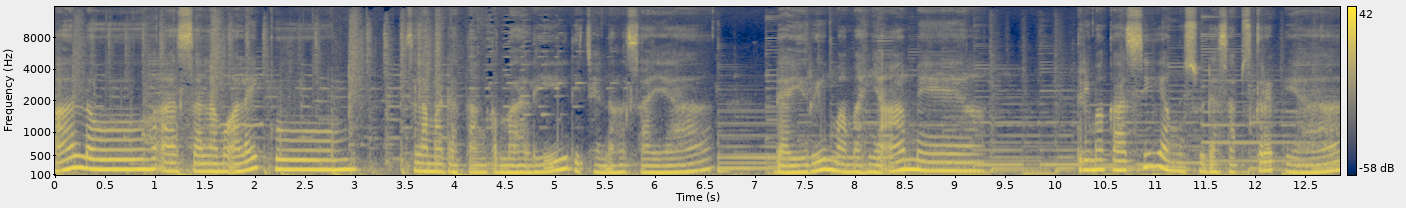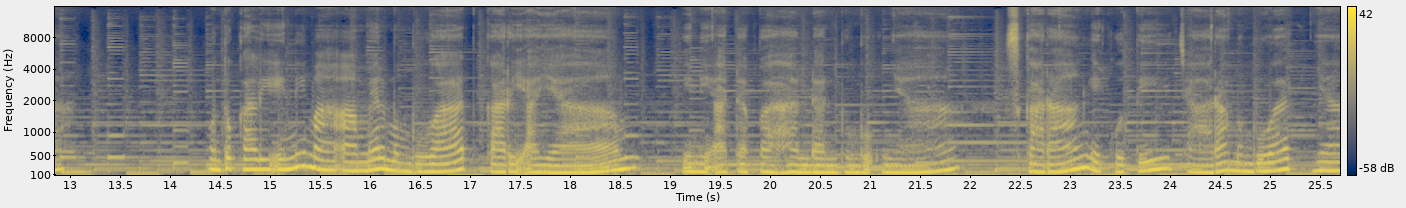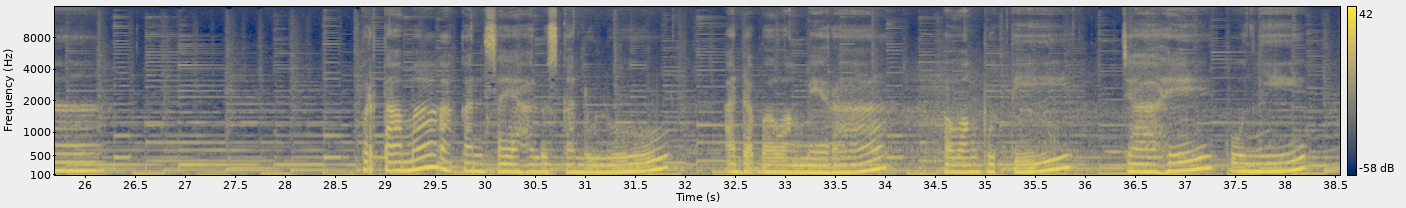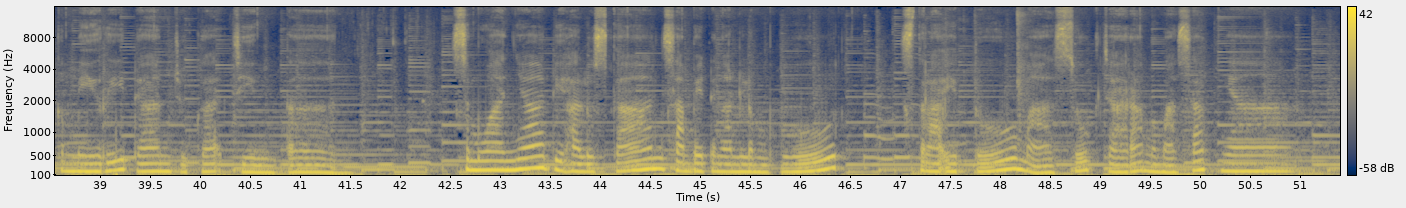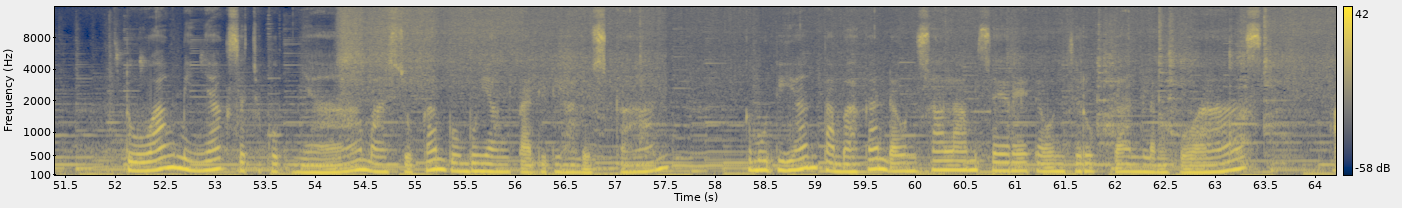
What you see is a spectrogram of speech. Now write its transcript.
Halo, Assalamualaikum. Selamat datang kembali di channel saya Diary Mamahnya Amel. Terima kasih yang sudah subscribe ya. Untuk kali ini Mah Amel membuat kari ayam. Ini ada bahan dan bumbunya. Sekarang ikuti cara membuatnya Pertama akan saya haluskan dulu ada bawang merah, bawang putih, jahe, kunyit, kemiri dan juga jinten. Semuanya dihaluskan sampai dengan lembut. Setelah itu masuk cara memasaknya. Tuang minyak secukupnya, masukkan bumbu yang tadi dihaluskan Kemudian tambahkan daun salam, serai, daun jeruk dan lengkuas.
